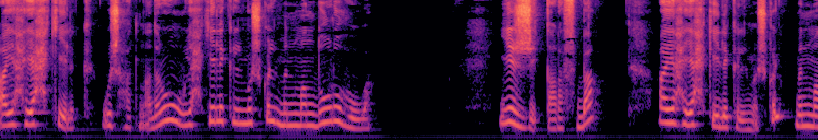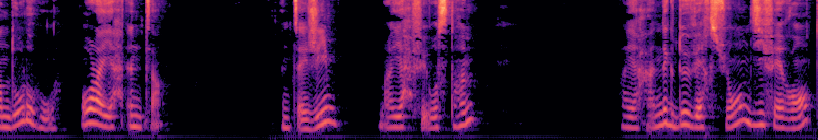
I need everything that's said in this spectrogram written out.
رايح يحكي لك وجهة نظره ويحكي لك المشكل من منظوره هو. يجي الطرف ب رايح يحكي لك المشكل من منظوره هو. ورايح أنت انت جيم رايح في وسطهم رايح عندك deux versions différentes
